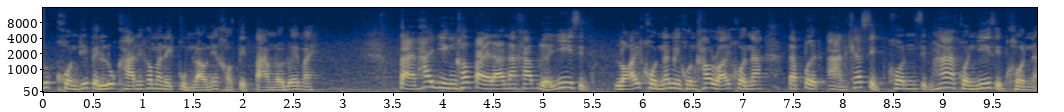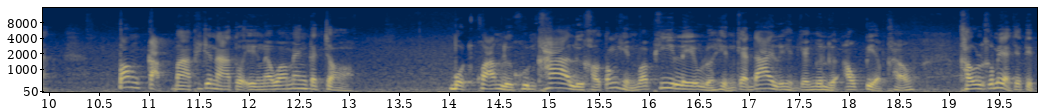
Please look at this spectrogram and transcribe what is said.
ทุกคนที่เป็นลูกค้าที่เข้ามาในกลุ่มเราเนี่ยเขาติดตามเราด้วยไหมแต่ถ้ายิงเข้าไปแล้วนะครับ เหลือ 20ร้อยคนนะมีคนเข้าร้อยคนนะ แต่เปิดอ่านแค่ 10 คน 15 คน 20 คนน่ะต้องกลับมาพิจารณาตัวเองนะว่าแม่งกระจอกบทความหรือคุณค่าหรือเขาต้องเห็นว่าพี่เลวหรือเห็นแก่ได้หรือเห็นแก่เงินหรือเอาเปรียบเขาเขาก็ไม่อยากจะติด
